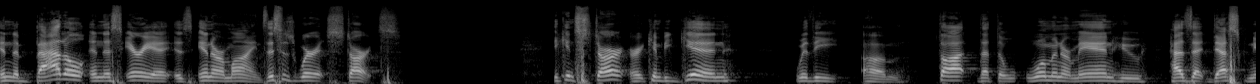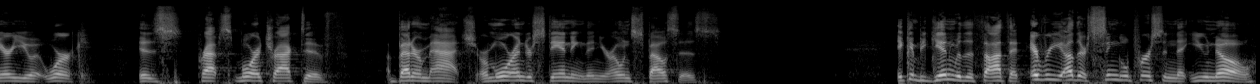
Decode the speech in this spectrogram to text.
And the battle in this area is in our minds. This is where it starts. It can start or it can begin with the um, thought that the woman or man who has that desk near you at work is perhaps more attractive, a better match, or more understanding than your own spouse is. It can begin with the thought that every other single person that you know,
